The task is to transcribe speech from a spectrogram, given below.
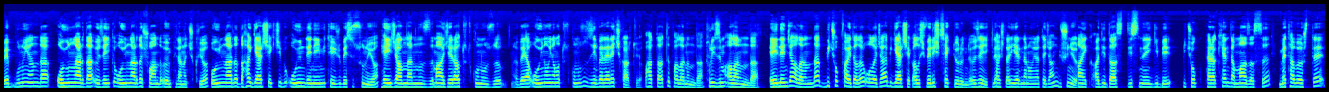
Ve bunun yanında oyunlarda, özellikle oyunlarda şu anda ön plana çıkıyor. Oyunlarda daha gerçekçi bir oyun deneyimi tecrübesi sunuyor. Heyecanlarınızı, macera tutkunuzu veya oyun oynama tutkunuzu zirvelere çıkartıyor. Hatta tıp alanında, turizm alanında, eğlence alanında birçok faydaları olacağı bir gerçek. Alışveriş sektöründe özellikle taşları yerinden oynatacağını düşünüyorum. Nike, Adidas, Disney gibi birçok perakende mağazası Metaverse'te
